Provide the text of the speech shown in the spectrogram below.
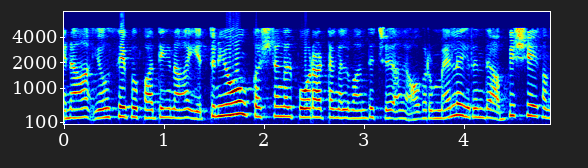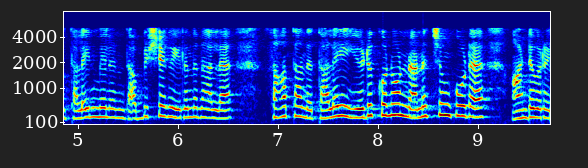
ஏன்னா யோசிப்பு பார்த்தீங்கன்னா எத்தனையோ கஷ்டங்கள் போராட்டங்கள் வந்துச்சு. அவர் மேலே இருந்த அபிஷேகம் தலையின் மேலே இருந்த அபிஷேகம் இருந்தனால சாத்தா அந்த தலையை எடுக்கணும்னு நினச்சும் கூட ஆண்டவரை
